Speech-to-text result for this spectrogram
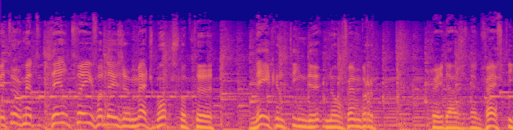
Zijn we alweer terug met deel 2 van deze Matchbox op de 19e november 2015.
